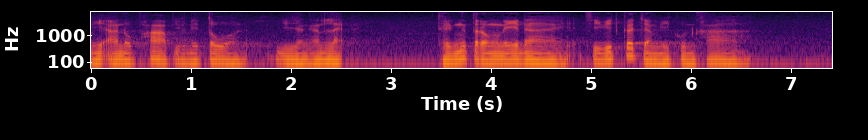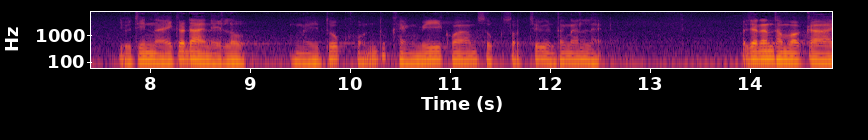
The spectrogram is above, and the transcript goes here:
มีอนุภาพอยู่ในตัวอยู่อย่างนั้นแหละ ถึงตรงนี้ได้ชีวิตก็จะมีคุณค่า อยู่ที่ไหนก็ได้ในโลก ในทุกขนทุกแห่งมีความสุขสดชื่นทั้งนั้นแหละ เพราะฉะนั้นธรรมกาย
